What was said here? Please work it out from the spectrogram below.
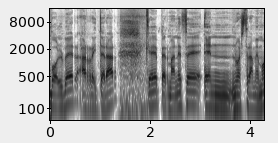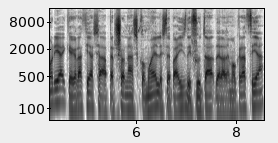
volver a reiterar que permanece en nuestra memoria y que gracias a personas como él este país disfruta de la democracia,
